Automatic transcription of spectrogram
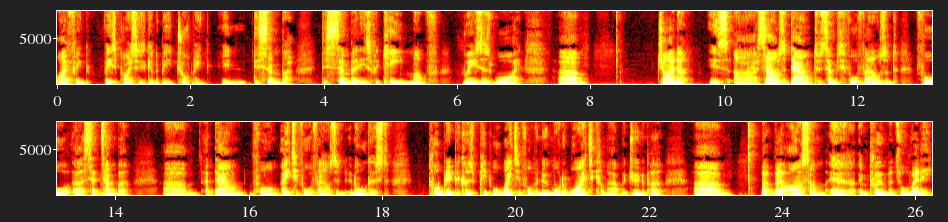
I think these prices are going to be dropping in December. December is the key month. Reasons why. Um, China is uh, sales are down to 74,000 for uh, September um, are down from 84,000 in August, probably because people are waiting for the new Model Y to come out with Juniper. Um, but there are some uh, improvements already.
